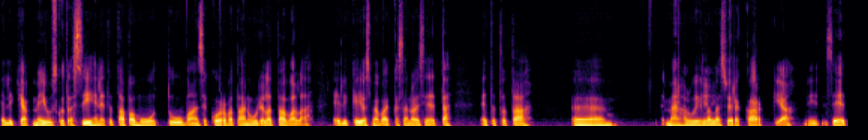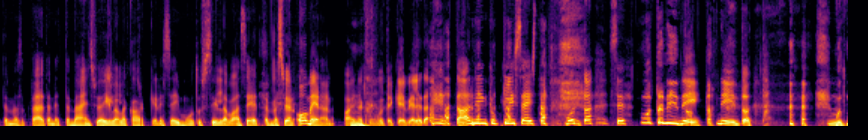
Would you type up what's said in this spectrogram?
Eli me ei uskota siihen, että tapa muuttuu, vaan se korvataan uudella tavalla – Eli jos mä vaikka sanoisin, että, että tota, öö, mä en halua illalla syödä karkkia, niin se, että mä päätän, että mä en syö illalla karkkia, niin se ei muutu sillä, vaan se, että mä syön omenan aina, kun mun tekee vielä Tämä on niin kuin kliseistä, mutta se... mutta niin, niin totta. Niin totta. Mm. Mutta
